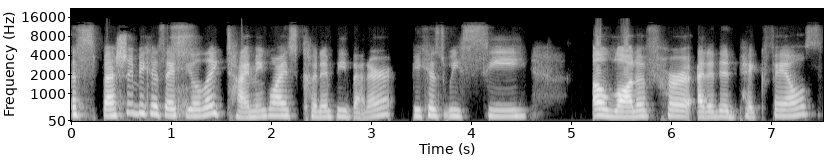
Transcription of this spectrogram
especially because I feel like timing wise couldn't be better because we see a lot of her edited pic fails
